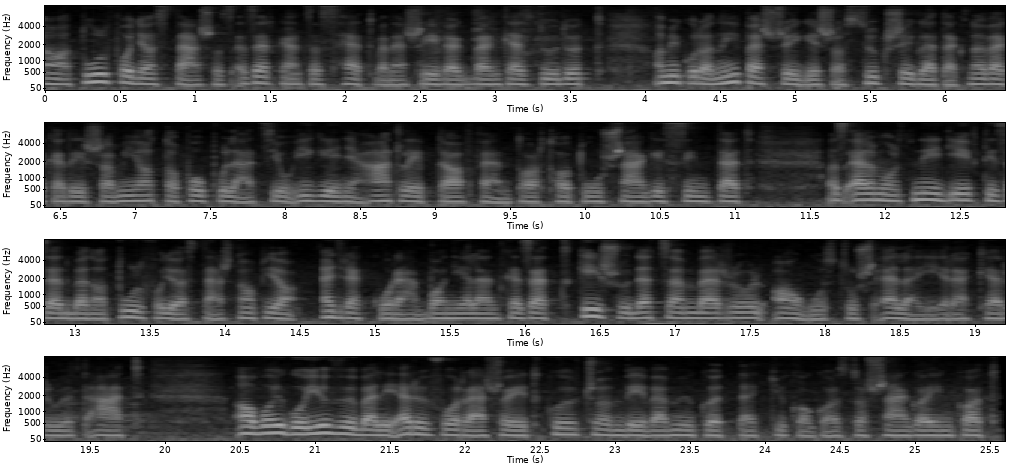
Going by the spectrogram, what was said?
A túlfogyasztás az 1970-es években kezdődött, amikor a népesség és a szükségletek növekedése miatt a populáció igénye átlépte a fenntarthatósági szintet. Az elmúlt négy évtizedben a túlfogyasztás napja egyre korábban jelentkezett, késő decemberről augusztus elejére került át. A bolygó jövőbeli erőforrásait kölcsönvéve működtetjük a gazdaságainkat.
